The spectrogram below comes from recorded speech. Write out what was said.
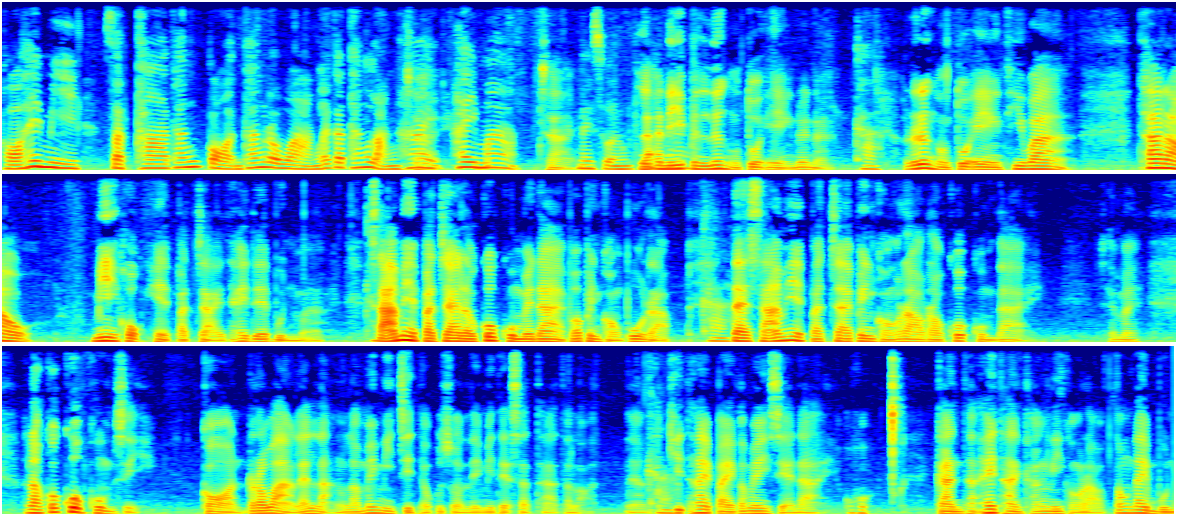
ขอให้มีศรัทธาทั้งก่อนทั้งระหว่างและก็ทั้งหลังให้ให้มากใในส่วนของและอันนี้เป็นเรื่องของตัวเองด้วยนะค่ะเรื่องของตัวเองที่ว่าถ้าเรามีหกเหตุปัจจัยให้ได้บุญมาก สามเหตุปัจจัยเราควบคุมไม่ได้ เพราะเป็นของผู้รับ แต่สามเหตุปัจจัยเป็นของเราเราควบคุมได้ใช่ไหมเราก็ควบคุมสิก่อนระหว่างและหลัง เราไม่มีจิตอกุศลเลยมีแต่ศรัทธาตลอดนะคิดให้ไปก็ไม่เสียดายโอ้การให้ทานครั้งนี้ของเราต้องได้บุญ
